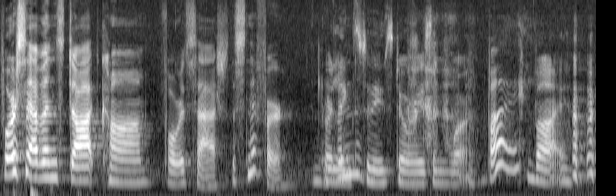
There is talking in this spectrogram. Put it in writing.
Foursevens.com forward slash the sniffer. For links to these stories and more. Bye. Bye.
